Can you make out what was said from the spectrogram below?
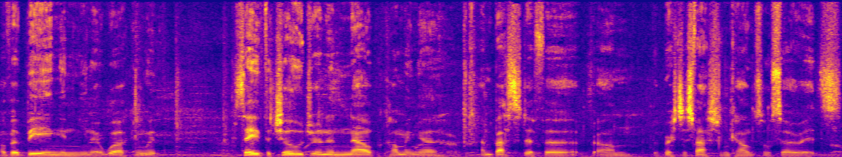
of it being and, you know, working with Save the Children and now becoming a ambassador for um, the British Fashion Council. So it's,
